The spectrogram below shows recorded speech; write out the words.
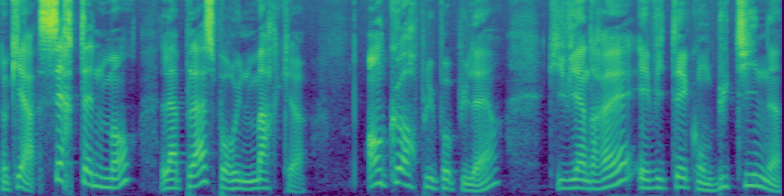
Donc il y a certainement la place pour une marque encore plus populaire qui viendrait éviter qu'on butine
